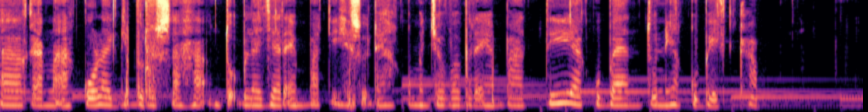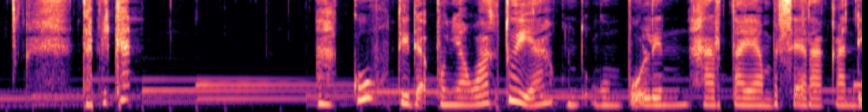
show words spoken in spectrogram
uh, karena aku lagi berusaha untuk belajar empati ya sudah aku mencoba berempati aku bantu nih aku backup. Tapi kan aku tidak punya waktu ya untuk ngumpulin harta yang berserakan di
